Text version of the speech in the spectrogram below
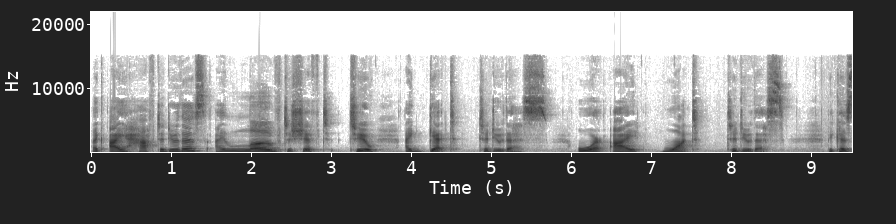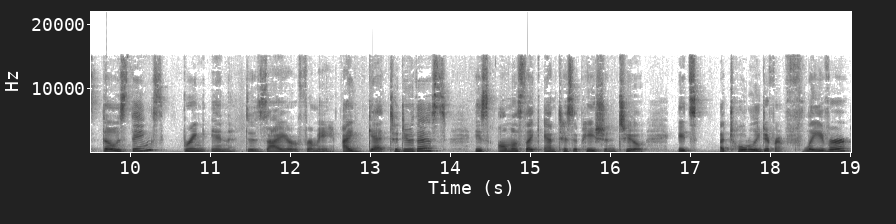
Like, I have to do this. I love to shift to, I get to do this, or I want to do this. Because those things bring in desire for me. I get to do this is almost like anticipation, too. It's a totally different flavor,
